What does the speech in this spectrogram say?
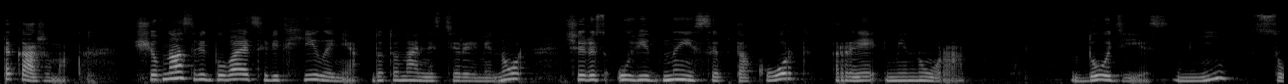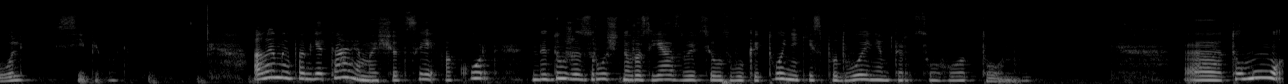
та кажемо, що в нас відбувається відхилення до тональності ре мінор через увідний септакорд ре мінора. До дієс мі, соль, сі бімоль. Але ми пам'ятаємо, що цей акорд не дуже зручно розв'язується у звуки тоніки з подвоєнням терцового тону. Тому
